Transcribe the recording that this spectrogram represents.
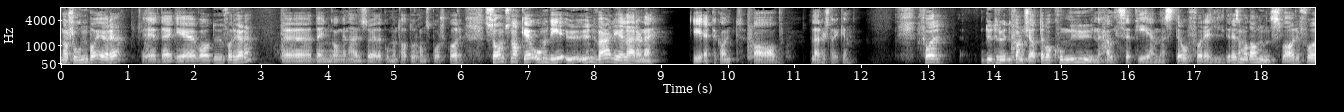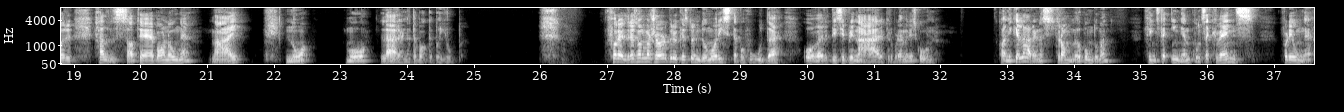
Nasjonen på øret, eh, det er hva du får høre. Eh, den gangen her så er det kommentator Hans Borsgaard som snakker om de uunnværlige lærerne i etterkant av lærerstreiken. For du trodde kanskje at det var kommunehelsetjeneste og foreldre som hadde ansvar for helsa til barn og unge? Nei, nå må lærerne tilbake på jobb. Foreldre som meg sjøl bruker stundom å riste på hodet over disiplinærproblemer i skolen. Kan ikke lærerne stramme opp ungdommen? Fins det ingen konsekvens for de unge?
